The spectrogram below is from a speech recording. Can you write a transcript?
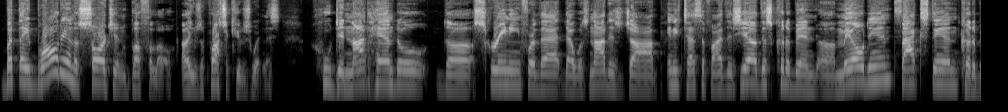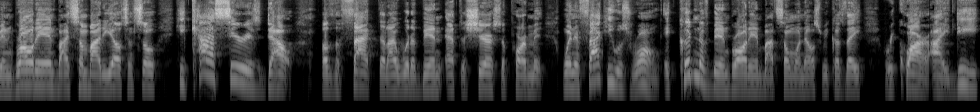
but they brought in a Sergeant Buffalo. Uh, he was a prosecutor's witness who did not handle the screening for that. That was not his job. And he testified that, yeah, this could have been uh, mailed in, faxed in, could have been brought in by somebody else. And so he cast serious doubt of the fact that I would have been at the sheriff's department when in fact he was wrong. It couldn't have been brought in by someone else because they require ID.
